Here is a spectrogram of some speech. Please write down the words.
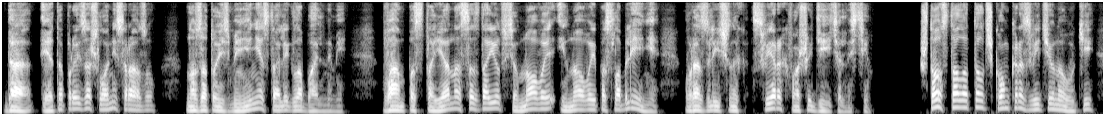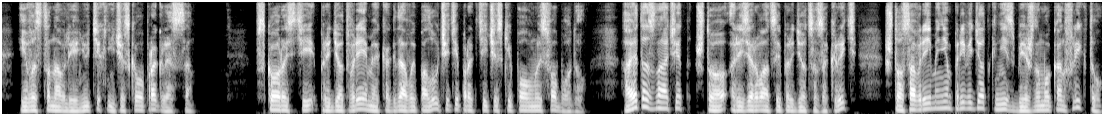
Да, это произошло не сразу, но зато изменения стали глобальными. Вам постоянно создают все новые и новые послабления в различных сферах вашей деятельности, что стало толчком к развитию науки и восстановлению технического прогресса. В скорости придет время, когда вы получите практически полную свободу. А это значит, что резервации придется закрыть, что со временем приведет к неизбежному конфликту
